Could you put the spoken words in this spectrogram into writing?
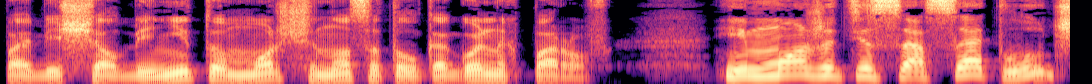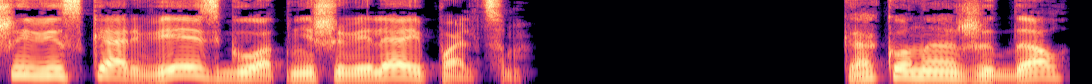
пообещал Бенито, морща нос от алкогольных паров. «И можете сосать лучший вискарь весь год, не шевеля и пальцем». Как он и ожидал,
